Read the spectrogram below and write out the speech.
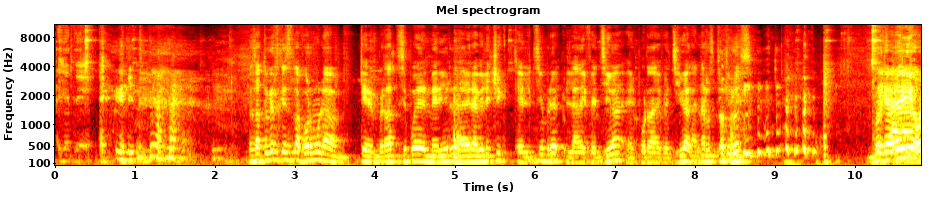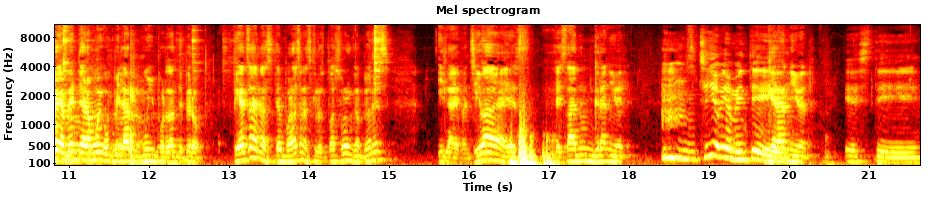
Cállate. O sea, ¿tú crees que esa es la fórmula que en verdad se puede medir de la era Belichick? El, siempre la defensiva, el por la defensiva ganar los títulos. Porque Brady obviamente era muy, un pilar muy importante, pero piensa en las temporadas en las que los Pats fueron campeones y la defensiva es, está en un gran nivel. Sí, obviamente. Gran nivel. Este.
